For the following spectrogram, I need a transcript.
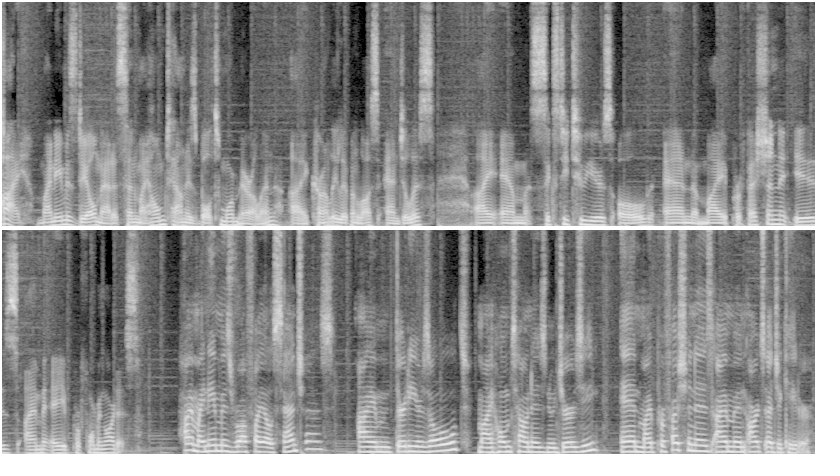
Hi, my name is Dale Madison. My hometown is Baltimore, Maryland. I currently live in Los Angeles. I am 62 years old, and my profession is I'm a performing artist. Hi, my name is Rafael Sanchez. I'm 30 years old. My hometown is New Jersey, and my profession is I'm an arts educator.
